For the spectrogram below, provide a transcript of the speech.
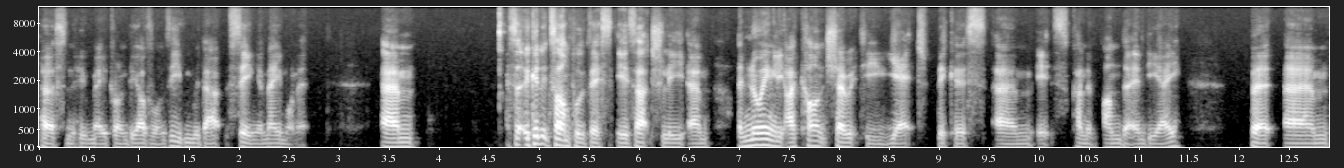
person who made one of the other ones, even without seeing a name on it. Um, so a good example of this is actually um, annoyingly, I can't show it to you yet because um, it's kind of under NDA. But um,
